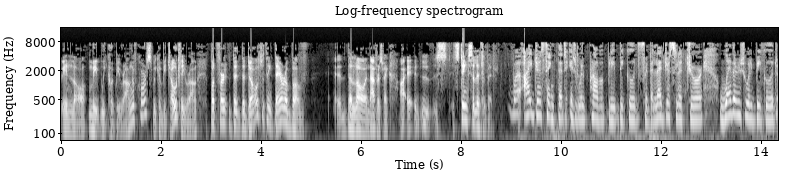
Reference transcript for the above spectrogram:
in law, we, we could be wrong, of course. We could be totally wrong. But for the, the Dáil to think they're above uh, the law in that respect, uh, it stinks a little bit. Well, I just think that it will probably be good for the legislature. Whether it will be good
